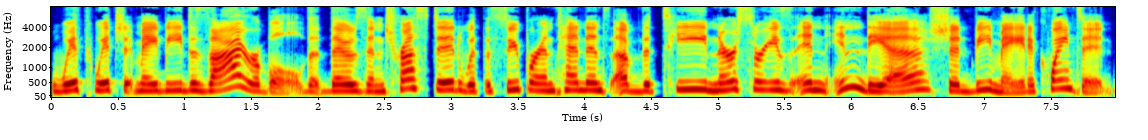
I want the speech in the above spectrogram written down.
with which it may be desirable that those entrusted with the superintendence of the tea nurseries in India should be made acquainted.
